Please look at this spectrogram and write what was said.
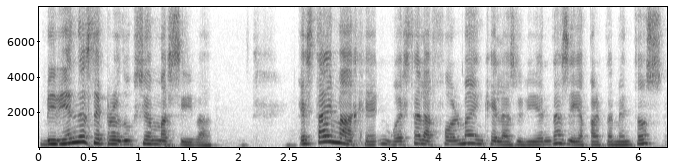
Viviendas de producción masiva. Esta imagen muestra la forma en que las viviendas y apartamentos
